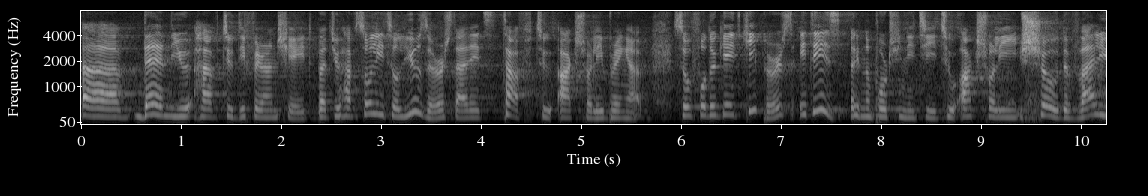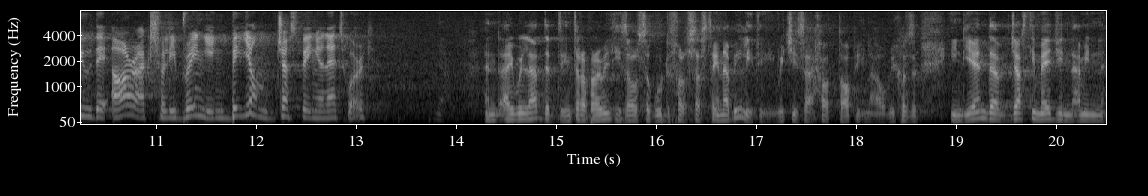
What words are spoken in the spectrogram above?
uh, then you have to differentiate, but you have so little users that it's tough to actually bring up. So for the gatekeepers, it is an opportunity to actually show the value they are actually bringing beyond just being a network. And I will add that interoperability is also good for sustainability, which is a hot topic now, because in the end, uh, just imagine, I mean,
